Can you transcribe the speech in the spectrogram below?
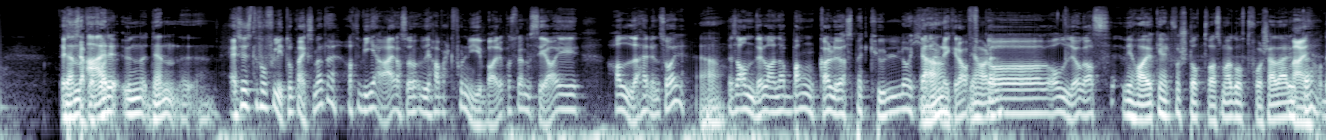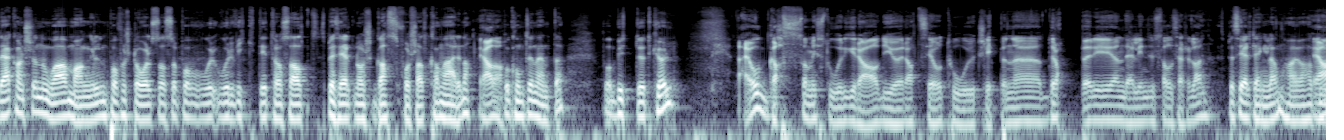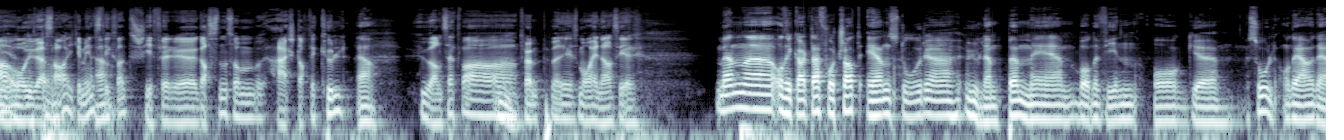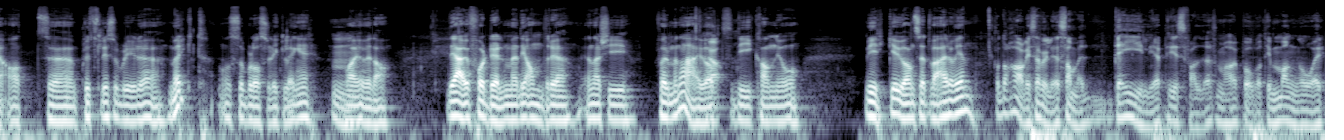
Ja. den er under den, eh, Jeg syns det får for lite oppmerksomhet. det. At vi, er, altså, vi har vært fornybare på strømsida i alle herrens år. Ja. Mens andre land har banka løs med kull og kjernekraft ja, og olje og gass. Vi har jo ikke helt forstått hva som har gått for seg der Nei. ute. Og det er kanskje noe av mangelen på forståelse også på hvor, hvor viktig tross alt spesielt norsk gass fortsatt kan være da, Ja da. på kontinentet. På å bytte ut kull. Det er jo gass som i stor grad gjør at CO2-utslippene dropper i en del industrialiserte land. Spesielt England har jo hatt Ja, mye og av- USA, ikke minst. ikke sant? Skifergassen som erstatter kull. Ja. Uansett hva Trump med de små hendene sier. Men uh, Odd-Rikard, det er fortsatt en stor uh, ulempe med både vind og uh, sol. Og det er jo det at uh, plutselig så blir det mørkt, og så blåser det ikke lenger. Hva gjør vi da? Det er jo fordelen med de andre energiformene, er jo Ja. at de kan jo virke uansett vær og vind. Og da har vi selvfølgelig det samme deilige prisfallet som har pågått i mange år.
